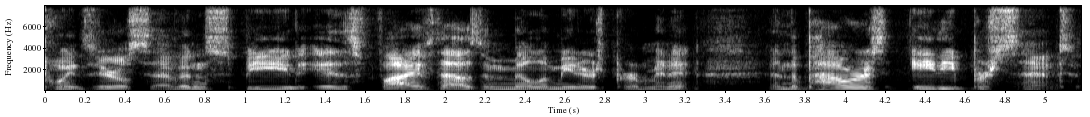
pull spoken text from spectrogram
0.07, speed is 5,000 millimeters per minute, and the power is 80%,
